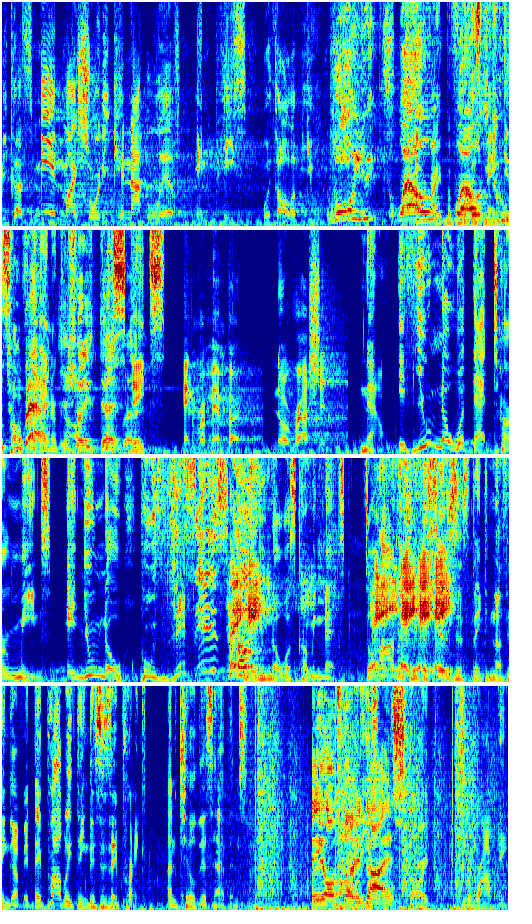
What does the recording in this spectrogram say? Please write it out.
Because me and my shorty cannot live in peace with all of you. Well, you, well, and right before well, this man too, gets too off bad. the intercom, sure he's dead, he brother? states, And remember, no Russian. Now, if you know what that term means and you know who this is, Hey, then hey. you know what's coming next. So Hey, obviously hey, the hey, hey. citizens think nothing of it. They probably think this is a prank until this happens. They all started Bodies dying. Start dropping.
